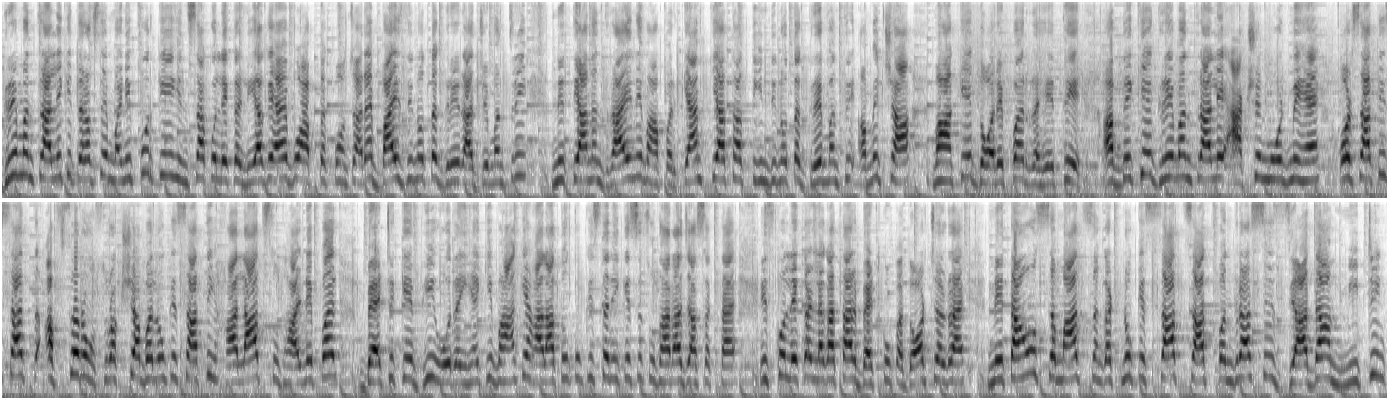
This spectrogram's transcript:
गृह मंत्रालय की तरफ़ से मणिपुर की हिंसा को लेकर लिया गया है। वो आप तक पहुँचा रहे हैं। बाईस दिनों तक गृह राज्य मंत्री नित्यानंद राय ने वहाँ पर कैंप किया था। तीन दिनों तक गृह मंत्री अमित शाह वहाँ के दौरे पर रहे थे। अब देखिए, गृह मंत्रालय एक्शन मोड में है और साथ ही साथ अफसरों, सुरक्षा बलों के साथ ही हालात सुधारने पर बैठकें भी हो रही है कि वहाँ के हालातों को किस तरीके से सुधारा जा सकता है। इसको लेकर लगातार बैठकों का दौर चल रहा है। नेताओं, समाज संगठनों के साथ साथ पंद्रह से ज़्यादा मीटिंग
